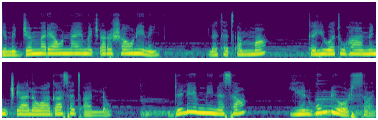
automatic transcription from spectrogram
የመጀመሪያውና የመጨረሻው እኔ ነኝ። ለተጠማ ከሕይወት ውሃ ምንጭ ያለ ዋጋ ሰጣለሁ። ድል የሚነሳ ይህን ሁሉ ይወርሳል።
